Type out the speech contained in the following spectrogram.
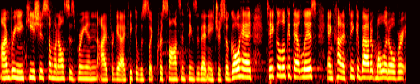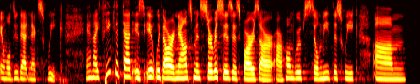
I'm bringing quiches, someone else is bringing, I forget, I think it was like croissants and things of that nature. So go ahead, take a look at that list and kind of think about it, mull it over, and we'll do that next week. And I think that that is it with our announcements, services as far as our, our home groups still meet this week. Um,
